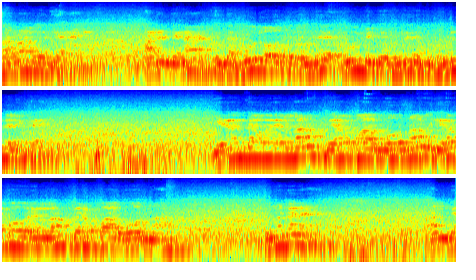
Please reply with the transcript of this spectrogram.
சரணாகதி அடையணும். அடைஞ்சினா இந்த பூலோகத்திலிருந்து பூமியிலிருந்து நமக்கு விடுதலை கிடைக்கும். இறந்தவரெல்லாம் பிறப்பார் ஓர் நாள் இறப்பவரெல்லாம் பிறப்பார் ஓர் நாள். உண்மைதானே? அந்த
